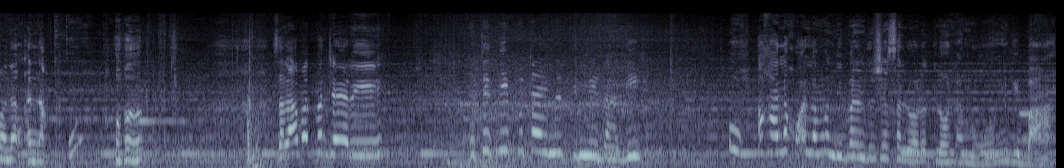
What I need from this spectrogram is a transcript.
Naman ng anak ko. Salamat pa, Jerry. Ba't hindi po tayo natin ni Daddy? Oh, akala ko alam mo, hindi ba nandun siya sa lolo't lola mo? Hindi ba?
